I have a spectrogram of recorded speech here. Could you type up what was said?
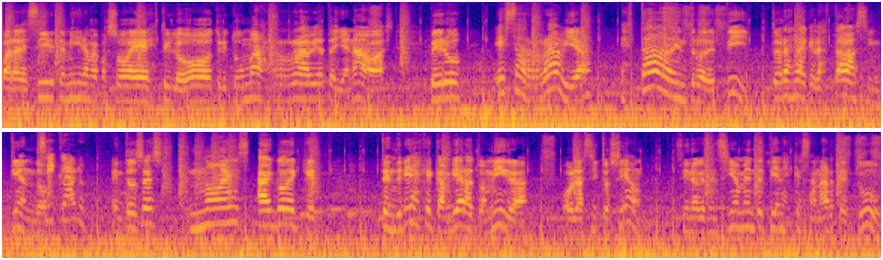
para decirte, mira, me pasó esto y lo otro y tú más rabia te llenabas. Pero esa rabia estaba dentro de ti, tú eras la que la estabas sintiendo. Sí, claro. Entonces, no es algo de que tendrías que cambiar a tu amiga o la situación, sino que sencillamente tienes que sanarte tú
